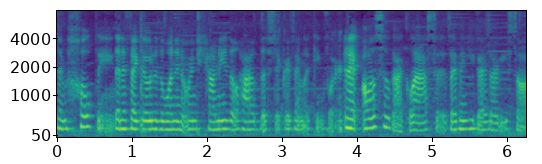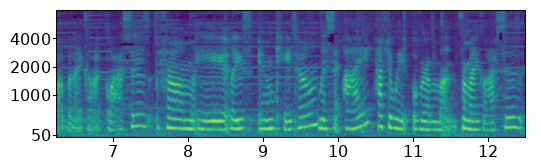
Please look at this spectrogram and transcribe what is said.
I'm hoping that if I go to the one in Orange County, they'll have the stickers I'm looking for. And I also got glasses. I think you guys already saw, but I got glasses from a place in K-Town. Listen, I have to wait over a month for my glasses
